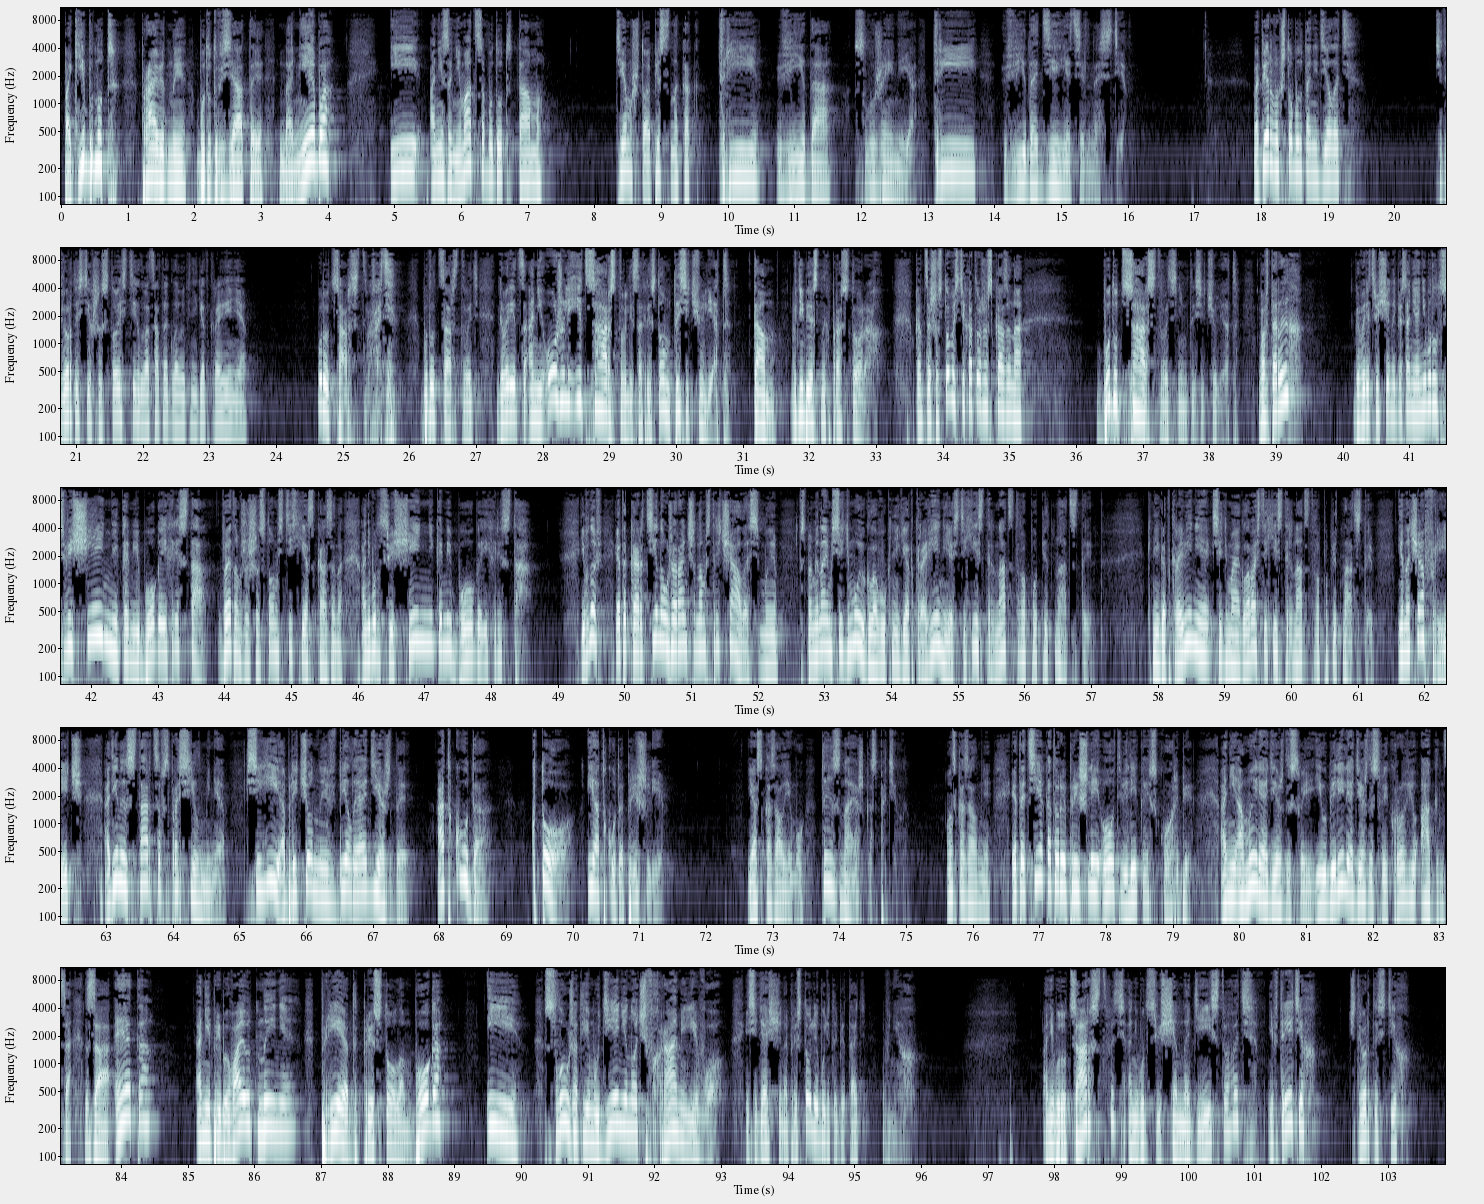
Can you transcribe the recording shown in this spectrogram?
погибнут, праведные будут взяты на небо, и они заниматься будут там тем, что описано как три вида служения, три вида деятельности. Во-первых, что будут они делать? Четвертый стих, шестой стих, двадцатой главы книги Откровения. Будут царствовать будут царствовать. Говорится, они ожили и царствовали со Христом тысячу лет. Там, в небесных просторах. В конце шестого стиха тоже сказано, будут царствовать с Ним тысячу лет. Во-вторых, говорит Священное Писание, они будут священниками Бога и Христа. В этом же шестом стихе сказано, они будут священниками Бога и Христа. И вновь, эта картина уже раньше нам встречалась. Мы вспоминаем седьмую главу книги Откровения, стихи с 13 по 15. Книга Откровения, седьмая глава, стихи с 13 по 15. «И, начав речь, один из старцев спросил меня, «Сии, облеченные в белые одежды, откуда, кто и откуда пришли?» Я сказал ему, «Ты знаешь, господин». Он сказал мне, это те, которые пришли от великой скорби. Они омыли одежды свои и убелили одежды своей кровью Агнца. За это они пребывают ныне пред престолом Бога и служат Ему день и ночь в храме Его, и сидящий на престоле будет обитать в них. Они будут царствовать, они будут священно действовать. И в-третьих, четвертый стих,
